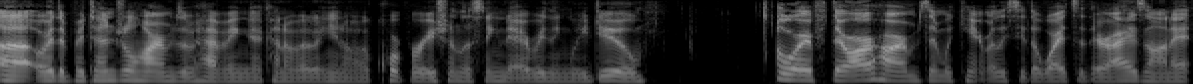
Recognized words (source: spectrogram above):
uh, or the potential harms of having a kind of a you know a corporation listening to everything we do or if there are harms then we can't really see the whites of their eyes on it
